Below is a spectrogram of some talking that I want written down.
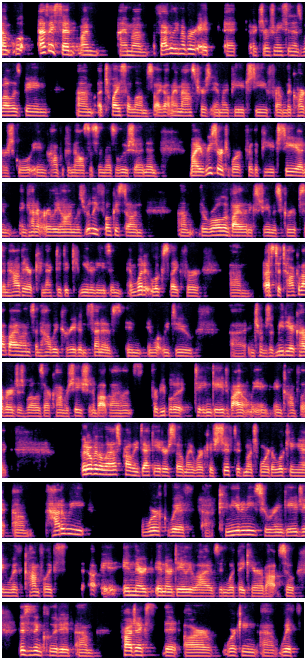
Um, well, as I said, I'm I'm a faculty member at, at, at George Mason as well as being um, a twice alum. So I got my master's and my PhD from the Carter School in conflict analysis and resolution. And my research work for the PhD and, and kind of early on was really focused on um, the role of violent extremist groups and how they are connected to communities and, and what it looks like for um, us to talk about violence and how we create incentives in, in what we do uh, in terms of media coverage as well as our conversation about violence for people to, to engage violently in, in conflict. But over the last probably decade or so, my work has shifted much more to looking at um, how do we work with uh, communities who are engaging with conflicts in their in their daily lives and what they care about. So this has included um, projects that are working uh, with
